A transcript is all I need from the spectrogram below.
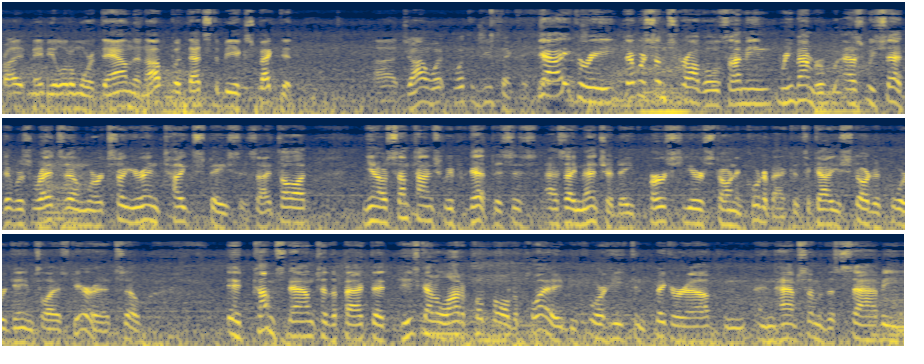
probably maybe a little more down than up, but that's to be expected. Uh, John, what what did you think? Yeah, I agree. There were some struggles. I mean, remember, as we said, there was red zone work, so you're in tight spaces. I thought, you know, sometimes we forget this is, as I mentioned, a first year starting quarterback. It's a guy who started four games last year, Ed. So it comes down to the fact that he's got a lot of football to play before he can figure out and, and have some of the savvy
